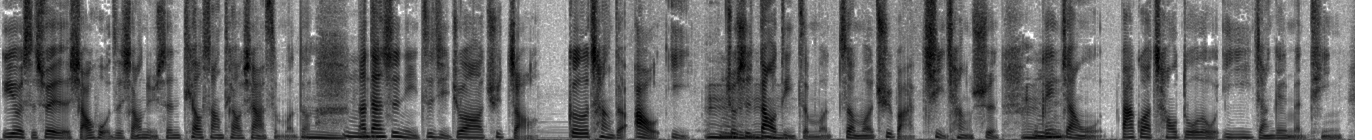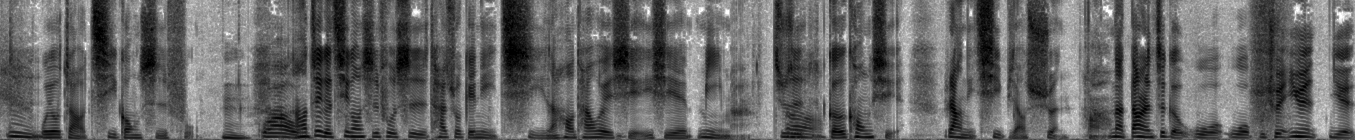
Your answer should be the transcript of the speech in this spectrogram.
一二十岁的小伙子、小女生跳上跳下什么的。嗯、那但是你自己就要去找歌唱的奥义，嗯、就是到底怎么怎么去把气唱顺。嗯、我跟你讲，我八卦超多的，我一一讲给你们听。嗯，我有找气功师傅。嗯，哇哦，然后这个气功师傅是他说给你气，然后他会写一些密码。就是隔空写，让你气比较顺。好，那当然这个我我不确定，因为也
